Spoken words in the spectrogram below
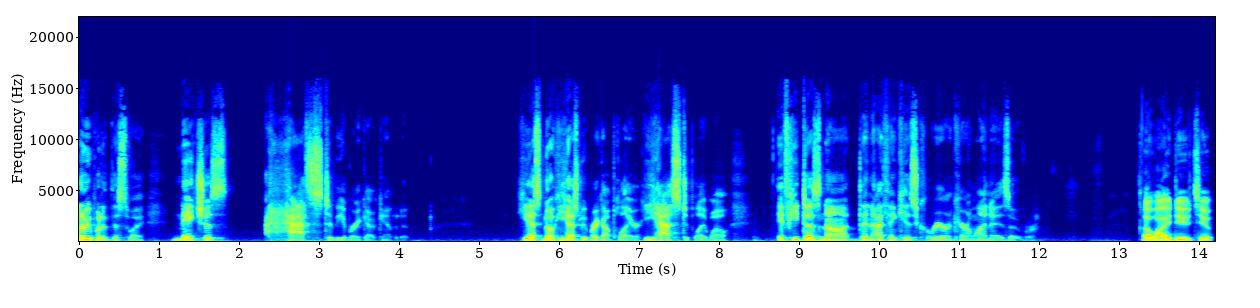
let me put it this way Necas has to be a breakout candidate. He has, no, he has to be a breakout player. He has to play well. If he does not, then I think his career in Carolina is over. Oh, I do too.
